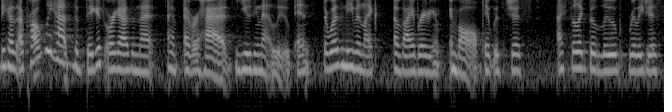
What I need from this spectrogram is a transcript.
because i probably had the biggest orgasm that i've ever had using that lube and there wasn't even like a vibrator involved. It was just I feel like the lube really just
